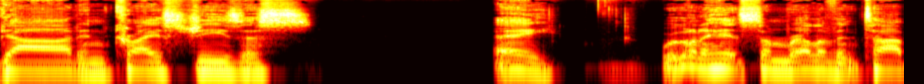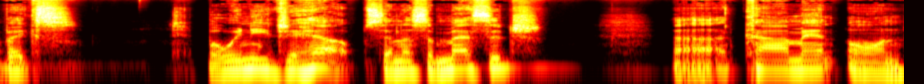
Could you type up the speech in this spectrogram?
God and Christ Jesus. Hey, we're going to hit some relevant topics, but we need your help. Send us a message, uh, comment on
